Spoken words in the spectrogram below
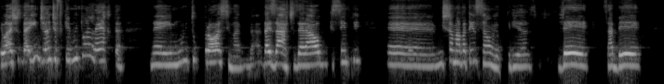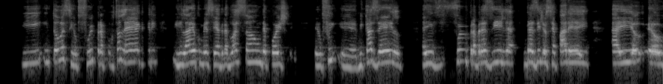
eu acho daí em diante eu fiquei muito alerta né, e muito próxima das artes. Era algo que sempre é, me chamava atenção. Eu queria ver, saber. E então assim, eu fui para Porto Alegre, e lá eu comecei a graduação, depois eu fui, eh, me casei, aí fui para Brasília, em Brasília eu separei, aí eu, eu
